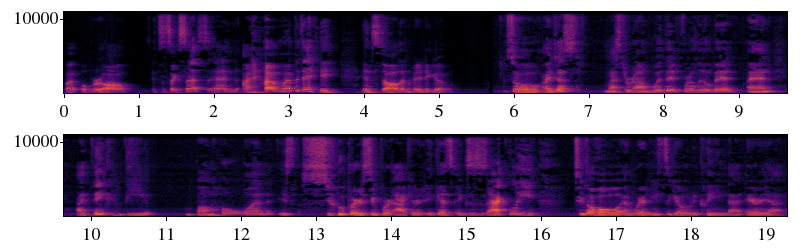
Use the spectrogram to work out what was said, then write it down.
But overall, it's a success and I have my bidet installed and ready to go. So I just messed around with it for a little bit and I think the bum hole one is super, super accurate. It gets exactly to the hole and where it needs to go to clean that area.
